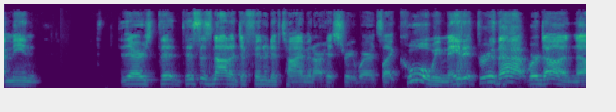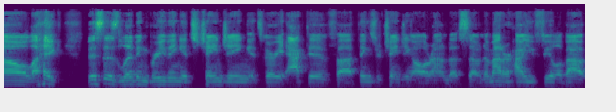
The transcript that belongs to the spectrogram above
I mean, there's th- this is not a definitive time in our history where it's like, cool, we made it through that, we're done. No, like this is living, breathing. It's changing. It's very active. Uh, things are changing all around us. So no matter how you feel about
